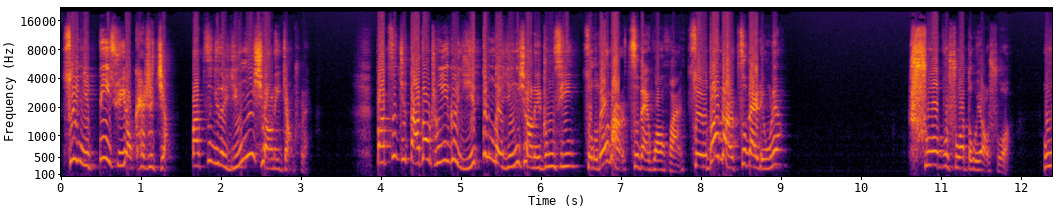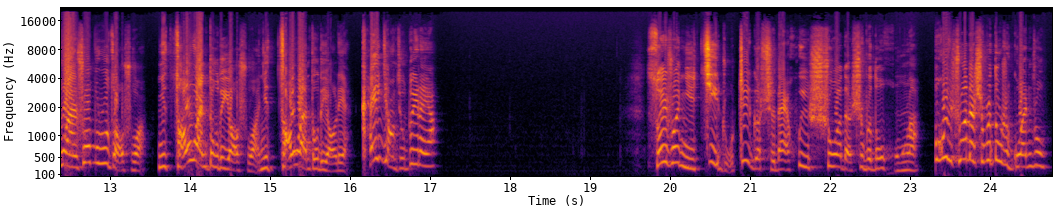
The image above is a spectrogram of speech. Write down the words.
所以你必须要开始讲，把自己的影响力讲出来，把自己打造成一个移动的影响力中心，走到哪儿自带光环，走到哪儿自带流量。说不说都要说，晚说不如早说，你早晚都得要说，你早晚都得要练，开讲就对了呀。所以说，你记住，这个时代会说的是不是都红了？不会说的是不是都是观众？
